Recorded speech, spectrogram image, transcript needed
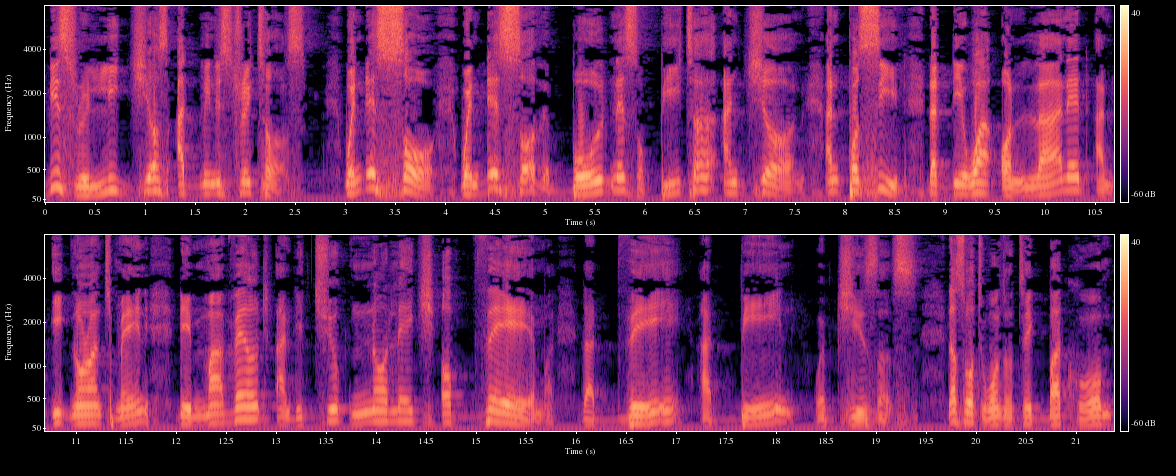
these religious administrators, when they saw, when they saw the boldness of Peter and John and perceived that they were unlearned and ignorant men, they marveled and they took knowledge of them that they had been with Jesus. That's what we want to take back home.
